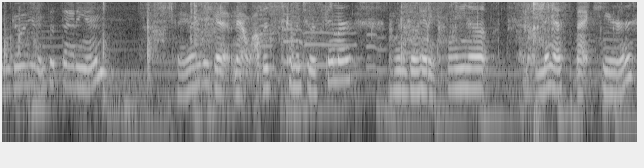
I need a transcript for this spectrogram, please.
Go ahead and put that in. There we go. Now while this is coming to a simmer, I'm gonna go ahead and clean up my mess back here.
